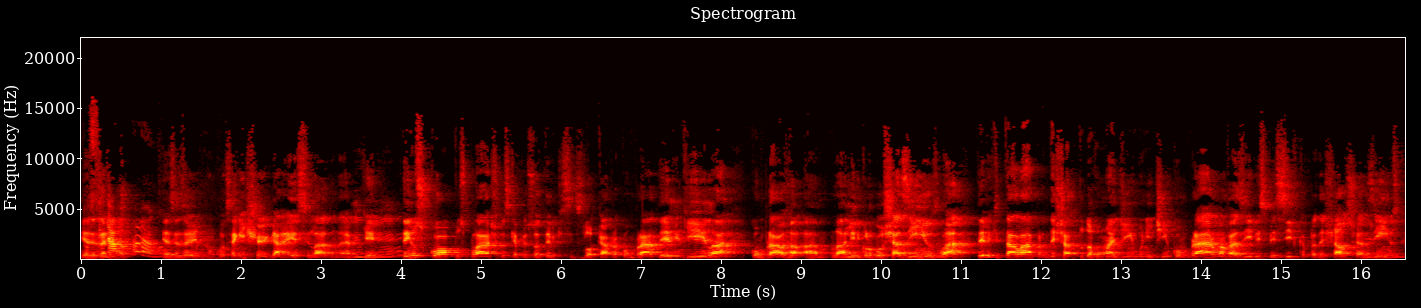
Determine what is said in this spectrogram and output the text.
E às, vezes final, a gente, e às vezes a gente não consegue enxergar esse lado, né? Porque uhum. tem os copos plásticos que a pessoa teve que se deslocar para comprar, teve uhum. que ir lá comprar, a, a, a Aline colocou os chazinhos lá, teve que estar tá lá para deixar tudo arrumadinho, bonitinho, comprar uma vasilha específica para deixar os chazinhos, uhum.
